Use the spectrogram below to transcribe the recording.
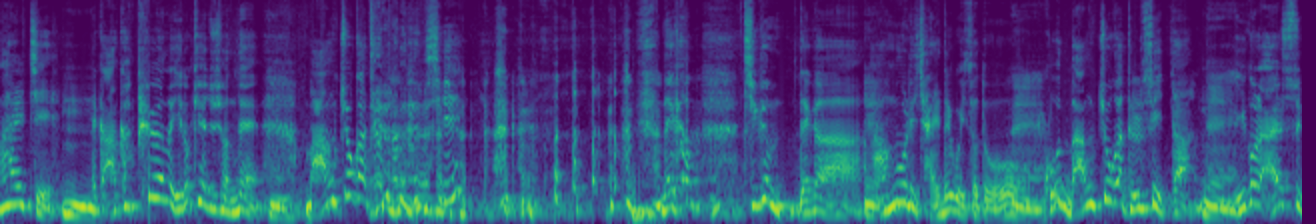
망할지. 음. 그러니까 아까 표현을 이렇게 해주셨는데 망조가 되는지. 내가 지금 내가 네. 아무리 잘 되고 있어도 네. 곧 망조가 될수 있다. 네. 이걸 알 수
